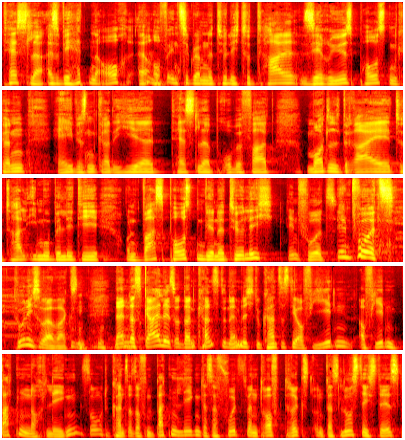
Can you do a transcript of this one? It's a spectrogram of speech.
Tesla. Also wir hätten auch äh, auf Instagram natürlich total seriös posten können. Hey, wir sind gerade hier, Tesla, Probefahrt, Model 3, total E-Mobility. Und was posten wir natürlich? Den Furz. Den Furz. Tu nicht so erwachsen. Nein, das Geile ist, und dann kannst du nämlich nämlich, du kannst es dir auf jeden, auf jeden Button noch legen. So, du kannst es auf einen Button legen, dass er furzt, wenn du drauf drückst. Und das Lustigste ist,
